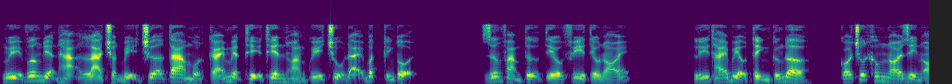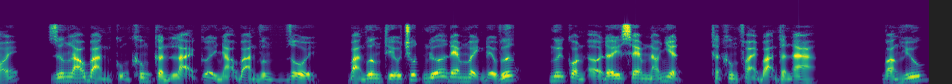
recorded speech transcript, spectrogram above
Ngụy Vương điện hạ là chuẩn bị chữa ta một cái miệt thị thiên hoàng quý trụ đại bất kính tội. Dương Phàm tự tiếu phi tiếu nói. Lý Thái biểu tình cứng đờ, có chút không nói gì nói, Dương lão bản cũng không cần lại cười nhạo bản vương rồi, bản vương thiếu chút nữa đem mệnh đều vước, ngươi còn ở đây xem náo nhiệt, thật không phải bạn thân a. Bằng hữu.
